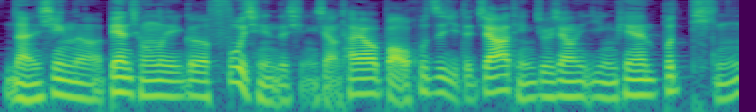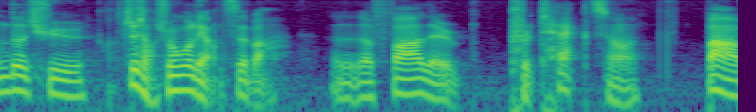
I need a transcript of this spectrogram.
男性呢，变成了一个父亲的形象。他要保护自己的家庭，就像影片不停的去至少说过两次吧，The father protects 啊。爸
